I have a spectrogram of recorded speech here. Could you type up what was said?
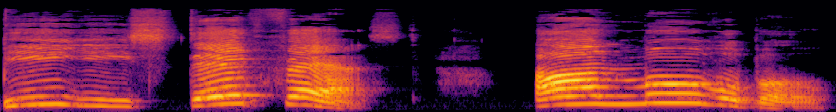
be ye steadfast, unmovable,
